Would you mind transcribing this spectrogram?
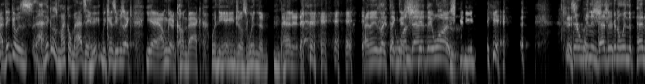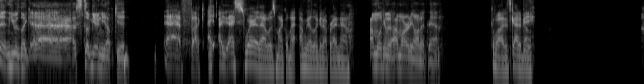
I think it was. I think it was Michael Madsen who- because he was like, "Yeah, I'm gonna come back when the Angels win the pennant." and he's like, "They Like won, Dad. shit- they won. Shitty- yeah, This They're winning, Dad. They're gonna win the pennant." And he was like, "Ah, still giving you up, kid." Ah, fuck! I, I I swear that was Michael. Mad- I'm gonna look it up right now. I'm looking at. I'm already on it, Dan. Come on, it's got to be. No.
